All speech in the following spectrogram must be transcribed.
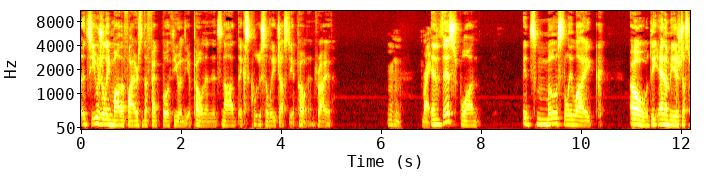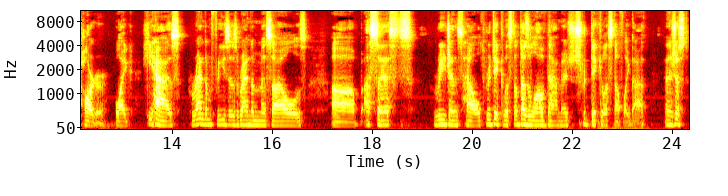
it's usually modifiers that affect both you and the opponent. It's not exclusively just the opponent, right? Right. In this one, it's mostly like, oh, the enemy is just harder. Like he has random freezes, random missiles, uh, assists, regens health, ridiculous stuff. Does a lot of damage, just ridiculous stuff like that. And it's just,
